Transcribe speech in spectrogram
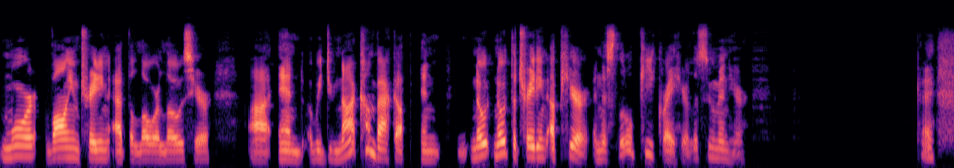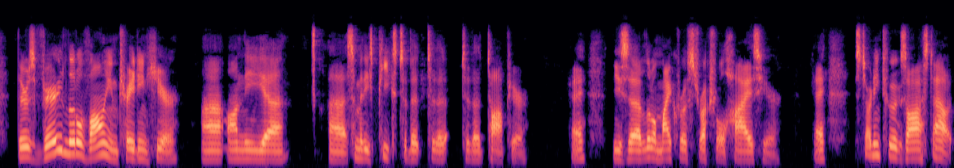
more volume trading at the lower lows here. Uh, and we do not come back up and note, note the trading up here in this little peak right here. Let's zoom in here. Okay, there's very little volume trading here uh, on the uh, uh, some of these peaks to the to the to the top here. Okay, these uh, little microstructural highs here. Okay, starting to exhaust out.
